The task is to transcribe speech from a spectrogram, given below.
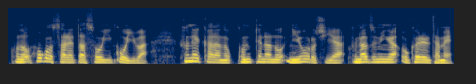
この保護された葬儀行為は、船からのコンテナの荷下ろしや船積みが遅れるため、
